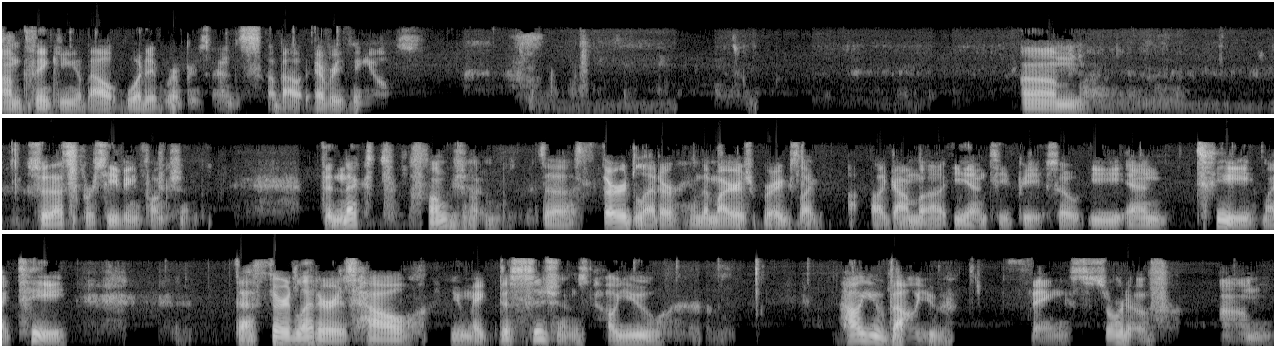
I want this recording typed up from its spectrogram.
I'm thinking about what it represents about everything else. Um, so that's perceiving function. The next function, the third letter in the Myers Briggs, like like I'm a ENTP, so ENT, my T, that third letter is how you make decisions, how you how you value things, sort of. Um,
